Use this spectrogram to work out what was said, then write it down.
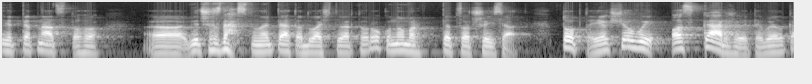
від 15 е, від 16.05.24 року номер 560. Тобто, якщо ви оскаржуєте ВЛК,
